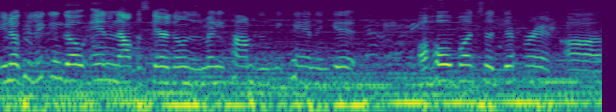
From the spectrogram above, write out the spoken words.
You know, because we can go in and out the scare zones as many times as we can and get a whole bunch of different, uh,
